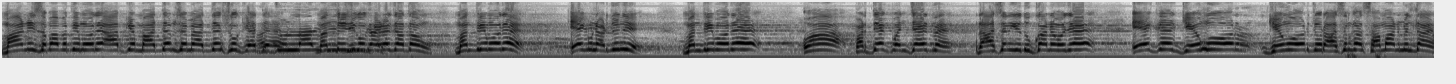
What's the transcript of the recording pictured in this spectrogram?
माननीय सभापति महोदय आपके माध्यम से मैं अध्यक्ष को कहते मंत्री जी को कहना चाहता हूँ। मंत्री महोदय एक मिनट अर्जुन जी। मंत्री महोदय वहाँ प्रत्येक पंचायत में राशन की दुकान हो जाए एक गेहूँ और गेहूँ और जो राशन का सामान मिलता है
